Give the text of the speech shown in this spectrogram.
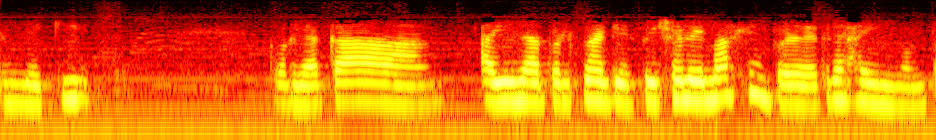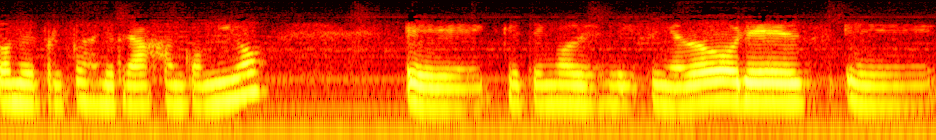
en el equipo, porque acá hay una persona que soy yo la imagen, pero detrás hay un montón de personas que trabajan conmigo, eh, que tengo desde diseñadores, eh,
